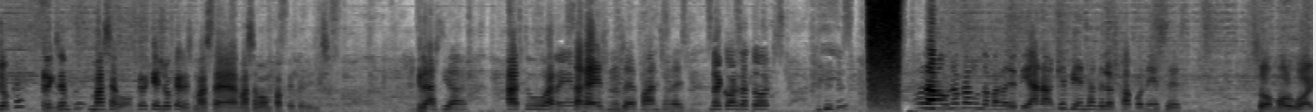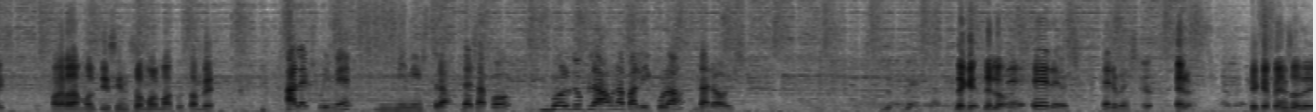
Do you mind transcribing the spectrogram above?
Joker, per exemple? Massa bo, crec que Joker és massa, massa bon paper per ells. Gràcies. A tu, adéu. Segueix-nos, eh, fans, segueix. Records a tots. Hola, una pregunta per Radio Tiana. Què piensas de los japoneses? Són molt guais, m'agraden moltíssim, són molt macos també. Àlex primer ministre de Japó vol doblar una pel·lícula d'herois. De, de, de què? De lo? De héroes, héroes. Era, que, què penso de...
